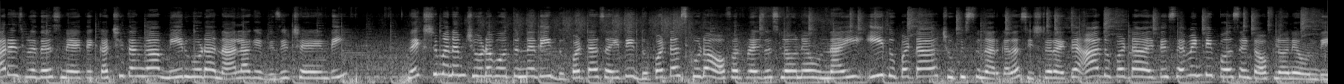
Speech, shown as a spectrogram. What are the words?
ఆర్ఎస్ బ్రదర్స్ని అయితే ఖచ్చితంగా మీరు కూడా నాలాగే విజిట్ చేయండి. నెక్స్ట్ మనం చూడబోతున్నది దుపట్టాస్ అయితే దుపట్టాస్ కూడా ఆఫర్ ప్రైజెస్లోనే ఉన్నాయి. ఈ దుపట్టా చూపిస్తున్నారు కదా సిస్టర్ అయితే ఆ దుపట్టా అయితే సెవెంటీ పర్సెంట్ ఆఫ్లోనే ఉంది.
